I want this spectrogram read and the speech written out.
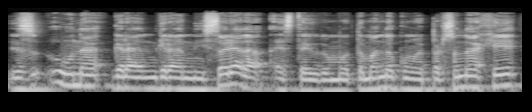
Es una gran, gran historia, este, tomando como personaje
